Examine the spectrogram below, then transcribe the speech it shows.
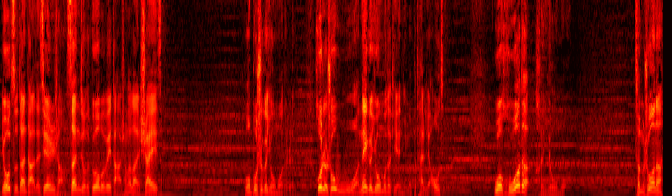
有子弹打在肩上，三九的胳膊被打成了烂筛子。我不是个幽默的人，或者说，我那个幽默的点你们不太了解。我活得很幽默。怎么说呢？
